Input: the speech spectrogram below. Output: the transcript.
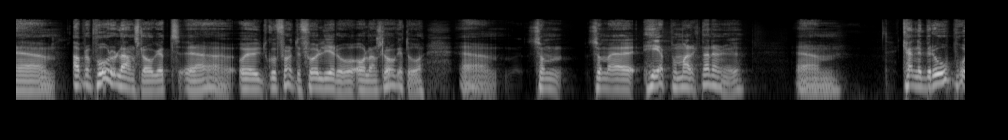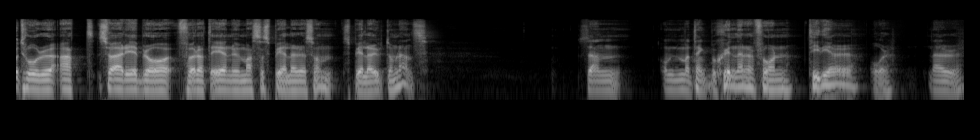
Eh, apropå då landslaget, eh, och jag utgår från att du följer då A-landslaget då, eh, som, som är het på marknaden nu. Eh, kan det bero på, tror du, att Sverige är bra för att det är nu massa spelare som spelar utomlands? Sen, om man tänker på skillnaden från tidigare år, när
